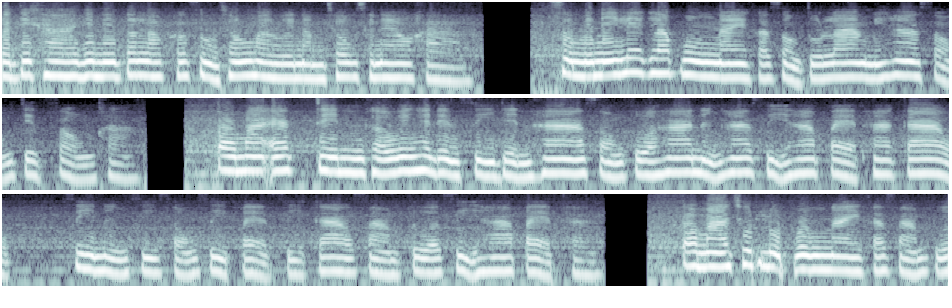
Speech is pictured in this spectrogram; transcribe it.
วัสดีค่ะ ยินดีต้อนรับเข้าสู่ช่องมารวยนำโชคชาแนลค่ะ ส่วนวันนี้เลขรับวงในค่ะสองตัวล่างมีห้าสองเจ็ดสองค่ะ ต่อมาแอดจินเขาวิ่งให้เด่นสี่เด่นห้าสองตัวห้าหนึ่งห้าสี่ห้าแปดห้าเก้าสี่หนึ่งสี่สองสี่แปดสี่เก้าสามตัวสี่ห้าแปดค่ะ ต่อมาชุดหลุดวงในค่ะสามตัว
